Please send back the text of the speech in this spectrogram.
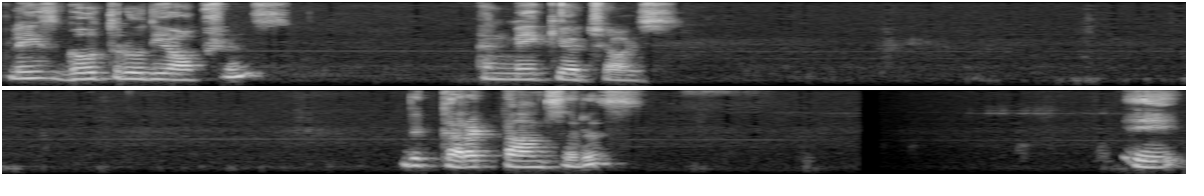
Please go through the options and make your choice. The correct answer is A.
